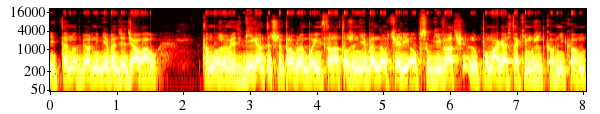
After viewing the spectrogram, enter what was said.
i ten odbiornik nie będzie działał, to może mieć gigantyczny problem, bo instalatorzy nie będą chcieli obsługiwać lub pomagać takim użytkownikom.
